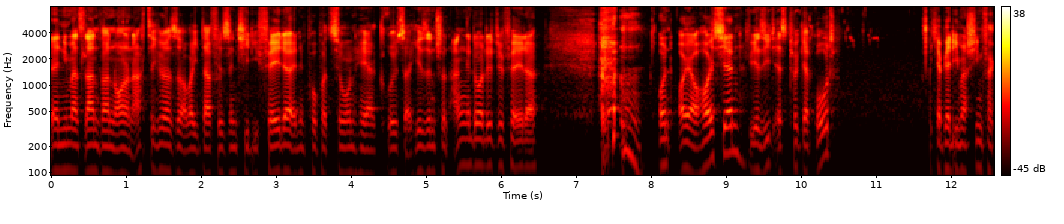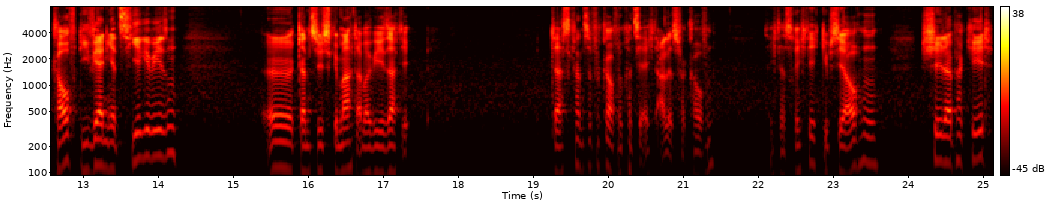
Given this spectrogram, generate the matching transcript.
Äh, Niemandsland war 89 oder so, aber dafür sind hier die Felder in den Proportionen her größer. Hier sind schon angedeutete Felder. Und euer Häuschen, wie ihr seht, es triggert rot. Ich habe ja die Maschinen verkauft, die wären jetzt hier gewesen. Äh, ganz süß gemacht, aber wie gesagt, das kannst du verkaufen. Du kannst hier echt alles verkaufen. Sehe ich das richtig? Gibt es hier auch ein Schilderpaket.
